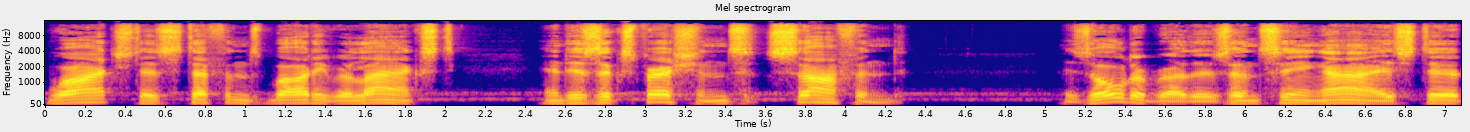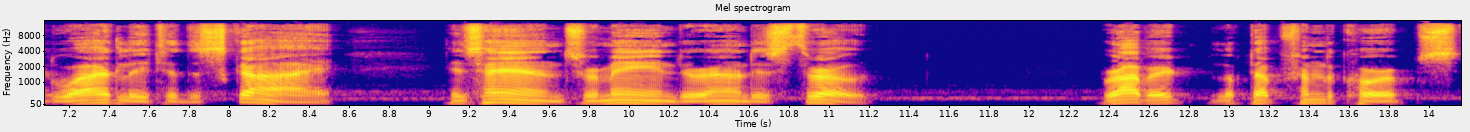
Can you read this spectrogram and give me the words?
watched as Stephen's body relaxed and his expressions softened. His older brother's unseeing eyes stared widely to the sky. His hands remained around his throat. Robert looked up from the corpse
